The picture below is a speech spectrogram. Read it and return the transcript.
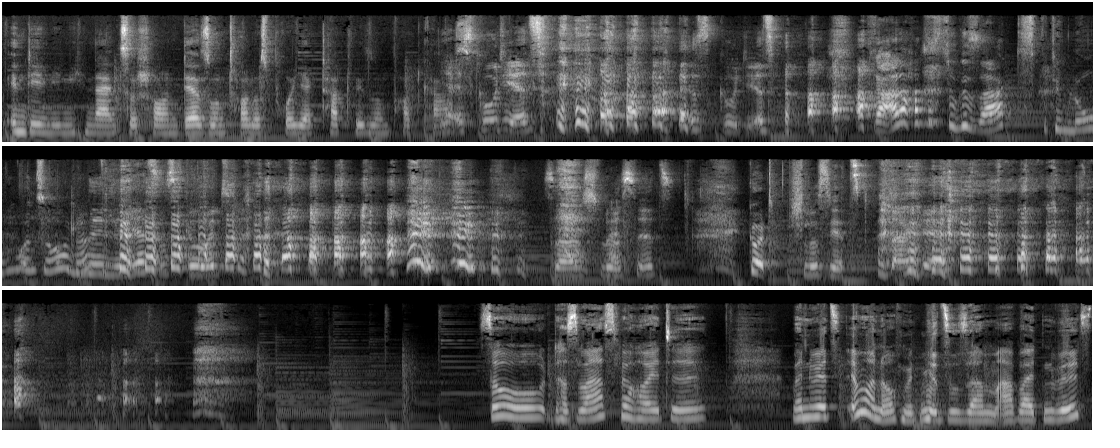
in denjenigen hineinzuschauen, der so ein tolles Projekt hat wie so ein Podcast. Ja, ist gut jetzt. ist gut jetzt. Gerade hattest du gesagt, das mit dem Loben und so, ne? Nee, nee, jetzt ist gut. so, Schluss jetzt. Gut, Schluss jetzt. Danke. So, das war's für heute. Wenn du jetzt immer noch mit mir zusammenarbeiten willst,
